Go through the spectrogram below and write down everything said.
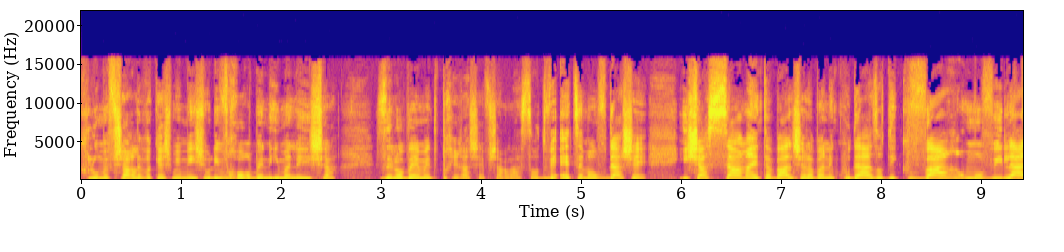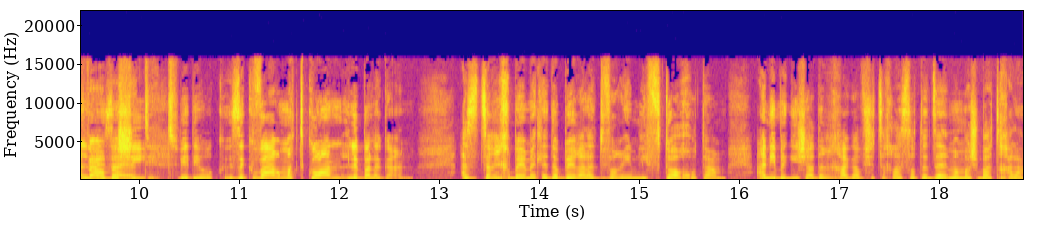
כלום אפשר לבקש ממישהו לבחור בין אימא לאישה. זה לא באמת בחירה שאפשר לעשות. ועצם העובדה שאישה שמה את הבעל שלה בנקודה הזאת, היא כבר מובילה כבר לאיזושהי... בעייתית. בדיוק, זה כבר מתכון לבלגן. אז צריך באמת לדבר על הדברים, לפתוח אותם. אני בגישה, דרך אגב, שצריך לעשות את זה ממש בהתחלה.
